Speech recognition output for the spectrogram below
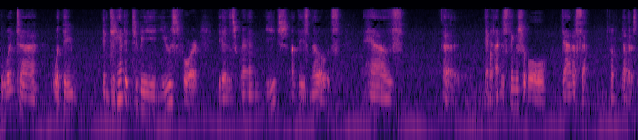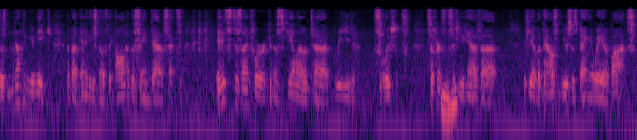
what uh, what they intended to be used for is when each of these nodes has uh, an undistinguishable data set from the others. There's nothing unique about any of these nodes. They all have the same data sets. It's designed for kind of scale out uh, read solutions. So for instance, mm-hmm. if you have uh, if you have a thousand users banging away at a box,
